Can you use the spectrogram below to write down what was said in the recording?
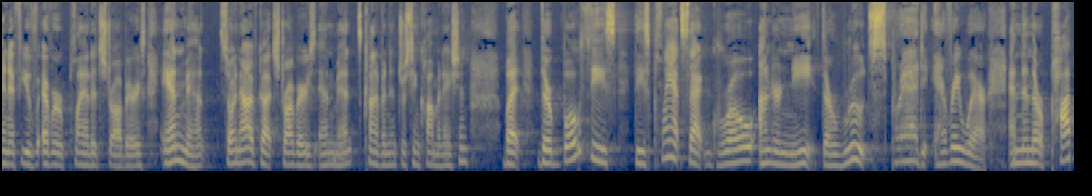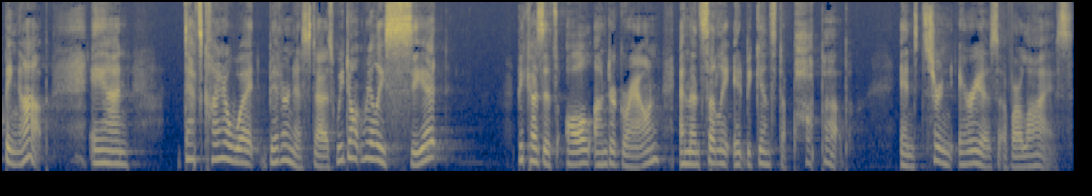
and if you've ever planted strawberries and mint, so now I've got strawberries and mint. It's kind of an interesting combination. But they're both these, these plants that grow underneath. Their roots spread everywhere. And then they're popping up. And that's kind of what bitterness does. We don't really see it because it's all underground. And then suddenly it begins to pop up in certain areas of our lives.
